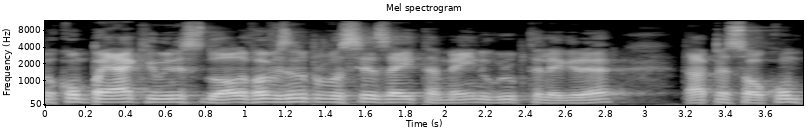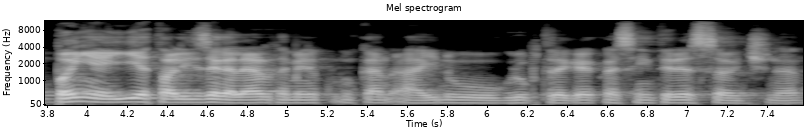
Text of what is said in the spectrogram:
acompanhar aqui o índice do dólar. Vou avisando para vocês aí também no grupo Telegram, tá, pessoal? Acompanhe aí, atualize a galera também no, aí no grupo Telegram, que vai ser interessante, né?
